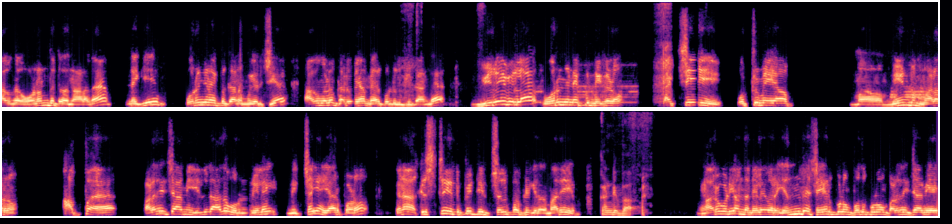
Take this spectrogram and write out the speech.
அவங்க உணர்ந்துட்டதுனாலதான் இன்னைக்கு ஒருங்கிணைப்புக்கான முயற்சியை அவங்களும் கடுமையா மேற்கொண்டுகிட்டு இருக்காங்க. விரைவில் ஒருங்கிணைப்பு நிகழும். கட்சி ஒற்றுமையா மீண்டும் மலரும். அப்ப பழனிசாமி இல்லாத ஒரு நிலை நிச்சயம் ஏற்படும். ஏன்னா ஹிஸ்டரி ரிப்பீட் இட் செல்ஃப் அப்படிங்கிற மாதிரி கண்டிப்பா. மறுபடியும் அந்த நிலை வர எந்த செயற்குழுவும் பொதுக்குழுவும் பழனிசாமியை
